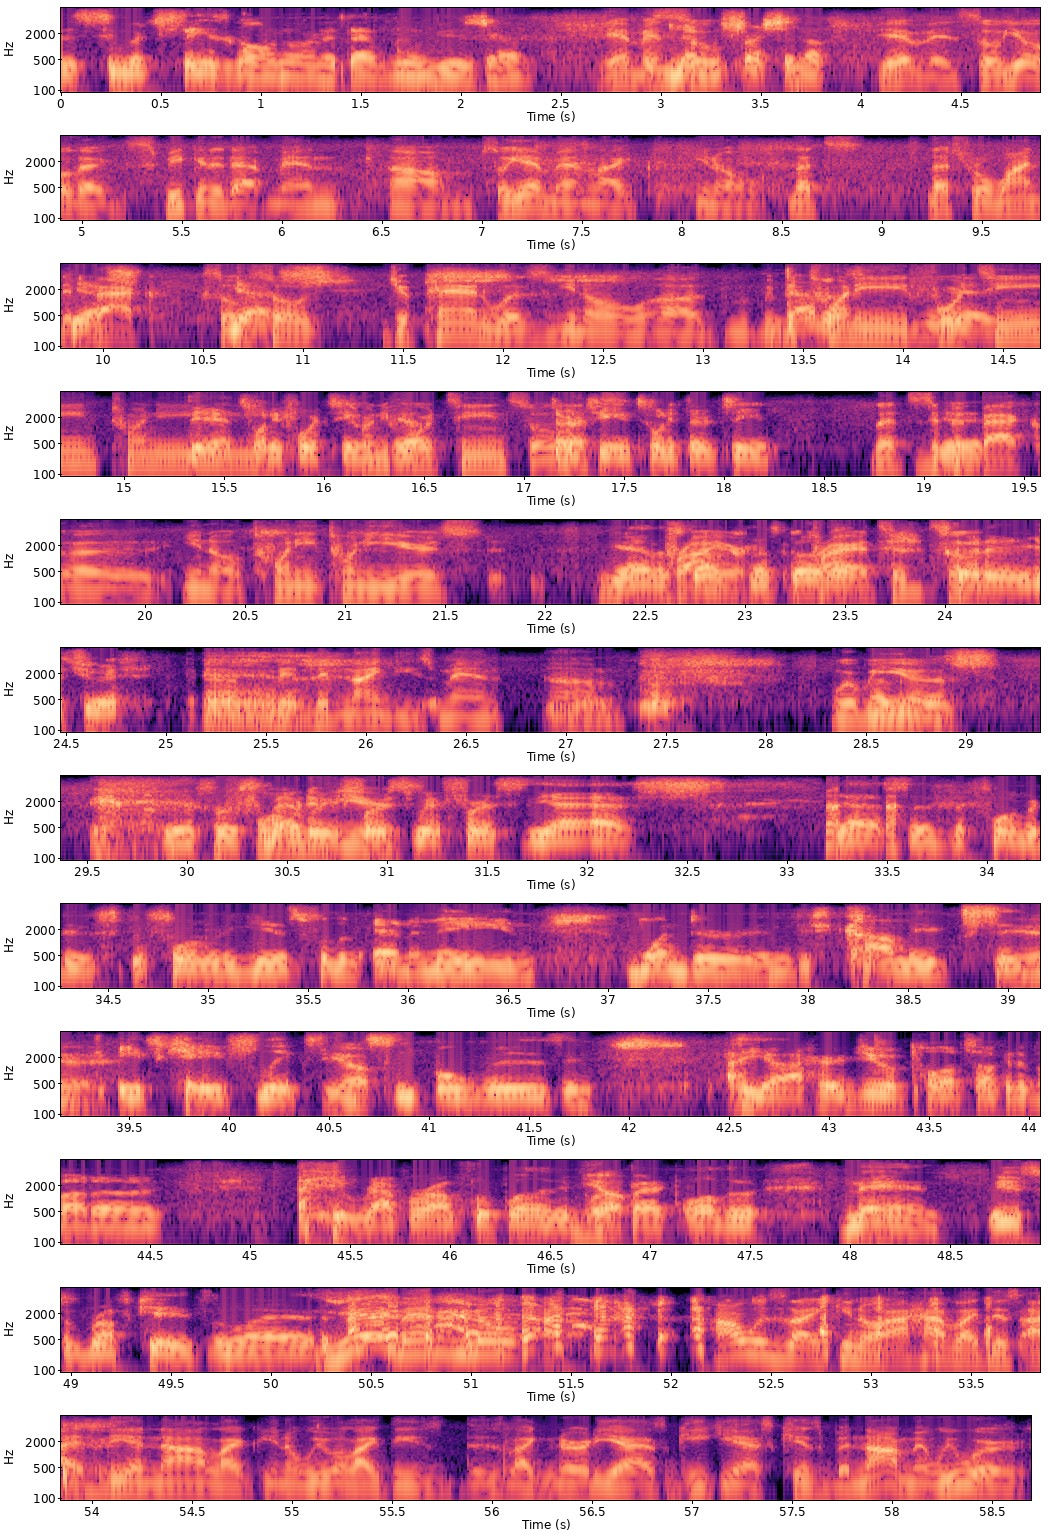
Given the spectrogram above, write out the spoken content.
There's too much things going on at that Bloomberg's job. Yeah, man. It's So never fresh enough. yeah, man. So yo, like speaking of that, man. Um, so yeah, man. Like you know, let's let's rewind it Yes. back. So Yes. so Japan was you know uh maybe That was- 2014, 20 Yeah, 2014. 2014. So 13, let's 2013. let's zip Yeah. it back. Uh, you know, 20 20 years Yeah, let's prior go. Let's go. prior to Let's so go to uh, mid mid 90s, man. Um, where we uh, First memory, years. first, we're first, yes. yes, the, the formative, the formative years full of anime and wonder and comics and Yeah. HK flicks and Yep. sleepovers and yeah, I heard you and Paul talking about uh wraparound football and it brought Yep. back all the man. We were some rough kids, man. yeah, man. You know, I, I was like, you know, I have like this idea now, like you know, we were like these these like nerdy ass, geeky ass kids, but nah, man, we were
